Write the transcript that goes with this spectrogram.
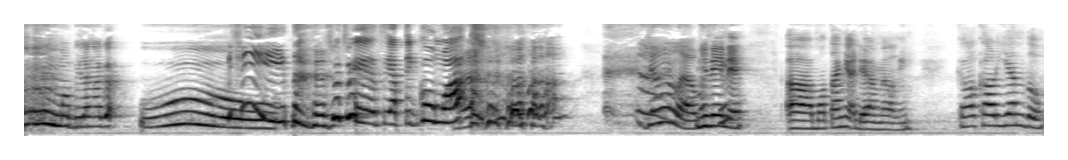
mau bilang agak uh sweet sweet siap tikung wa Janganlah. Gini deh, eh, mau tanya deh Amel nih. Kalau kalian tuh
